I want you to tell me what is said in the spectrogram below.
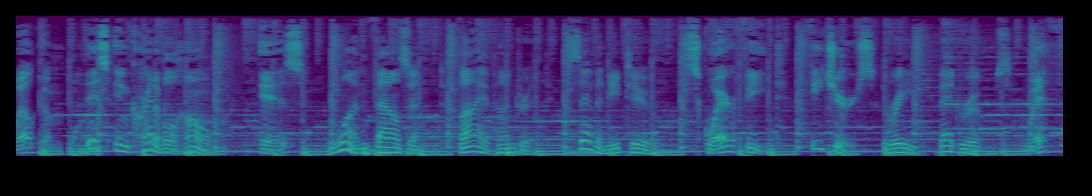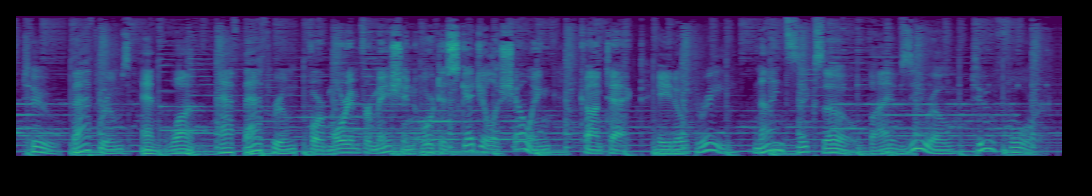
Welcome. This incredible home is 1,572 square feet. Features three bedrooms with. two bathrooms and one half bathroom For more information or to schedule a showing, contact 803 960 5024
